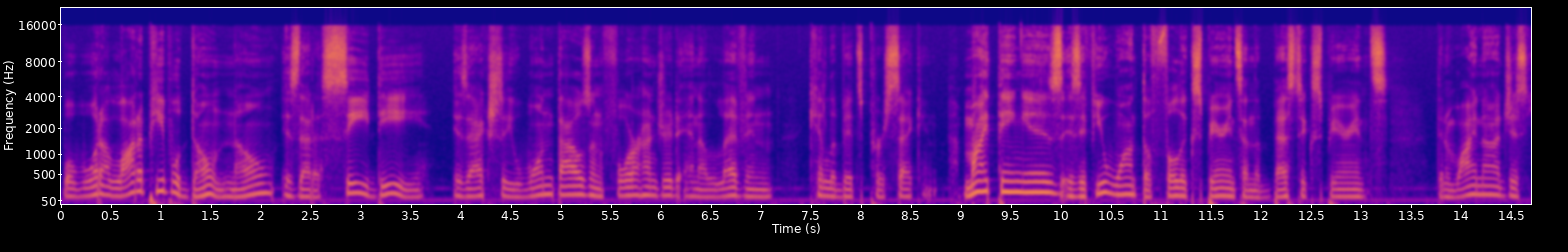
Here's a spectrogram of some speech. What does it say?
But what a lot of people don't know is that a CD is actually 1411 kilobits per second. My thing is is if you want the full experience and the best experience, then why not just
